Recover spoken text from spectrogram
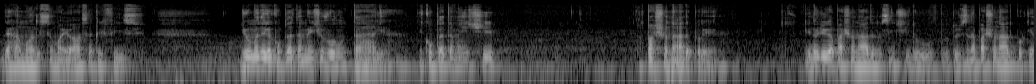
derramando o seu maior sacrifício. De uma maneira completamente voluntária e completamente apaixonada por ele. E não digo apaixonado no sentido, eu estou dizendo apaixonado porque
